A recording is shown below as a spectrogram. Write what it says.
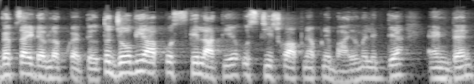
वेबसाइट डेवलप करते हो। तो जो भी आपको स्किल आती है, उस चीज़ को आपने अपने बायो में लिख दिया। एंड देन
